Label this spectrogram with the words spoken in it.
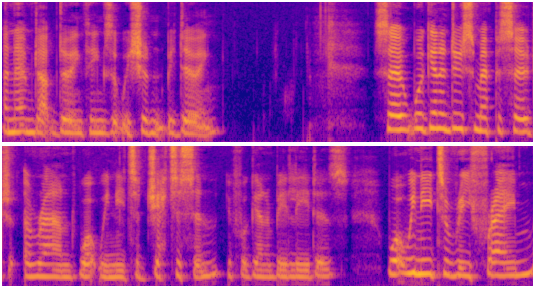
and end up doing things that we shouldn't be doing. So we're going to do some episodes around what we need to jettison if we're going to be leaders, what we need to reframe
